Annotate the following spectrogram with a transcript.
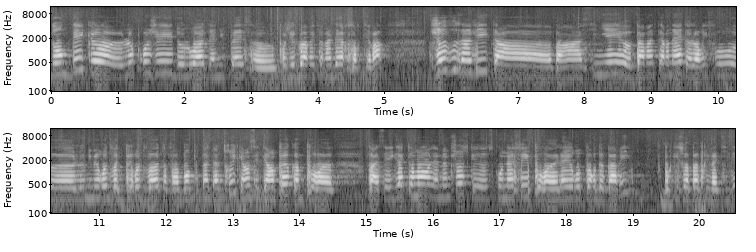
Donc dès que le projet de loi de la NUPES, euh, projet de loi référendaire sortira, je vous invite à, ben, signer euh, par internet. Alors il faut euh, le numéro de votre bureau de vote, enfin bon, tout un tas de trucs. hein. C'était un peu comme pour. euh, Enfin, c'est exactement la même chose que ce qu'on a fait pour l'aéroport de Paris, pour qu'il ne soit pas privatisé.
